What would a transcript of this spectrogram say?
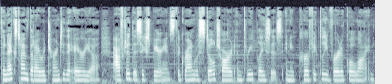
The next time that I returned to the area after this experience, the ground was still charred in three places in a perfectly vertical line.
